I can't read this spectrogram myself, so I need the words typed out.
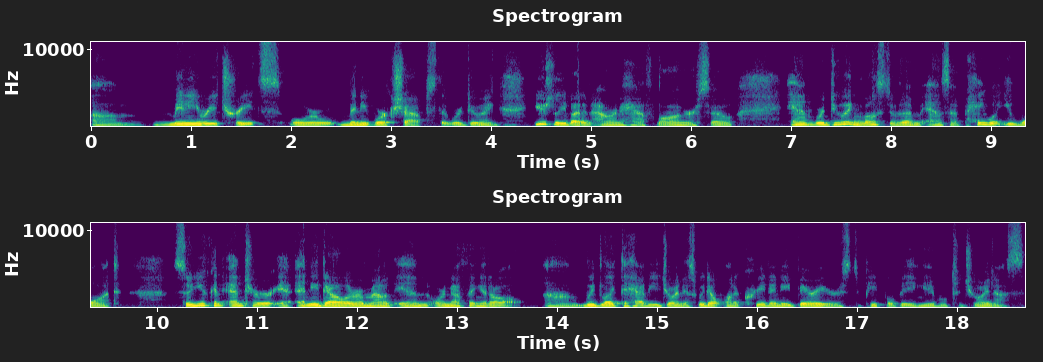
um, mini retreats or mini workshops that we're doing, usually about an hour and a half long or so. And we're doing most of them as a pay what you want. So you can enter any dollar amount in or nothing at all. Um, we'd like to have you join us. We don't want to create any barriers to people being able to join us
